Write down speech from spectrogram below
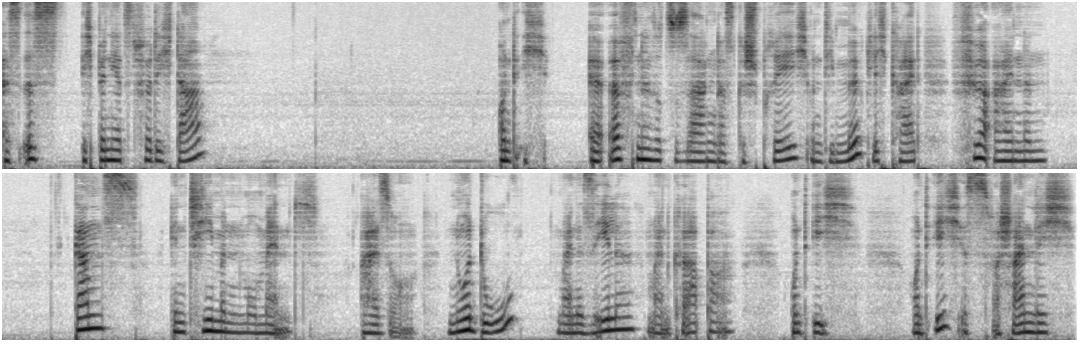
es ist, ich bin jetzt für dich da und ich eröffne sozusagen das Gespräch und die Möglichkeit für einen ganz intimen Moment. Also nur du, meine Seele, mein Körper und ich. Und ich ist wahrscheinlich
